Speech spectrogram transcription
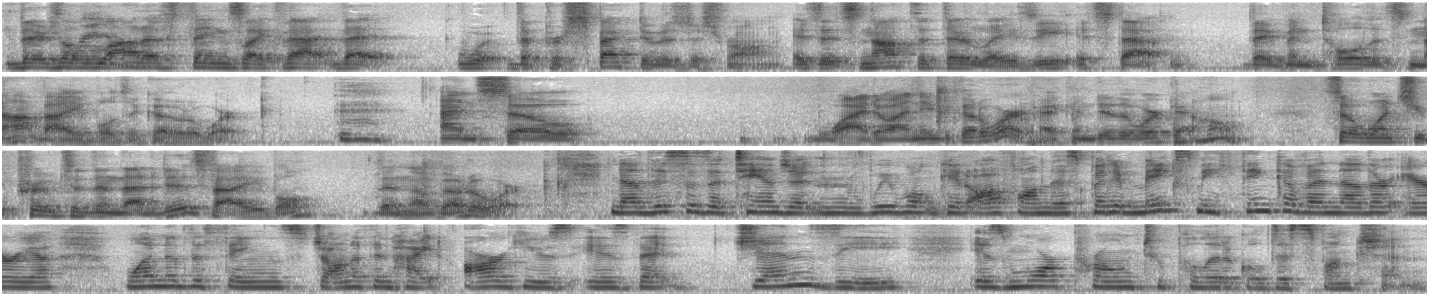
there's a lot of things like that that w- the perspective is just wrong. Is it's not that they're lazy, it's that they've been told it's not valuable to go to work. And so why do I need to go to work? I can do the work at home. So once you prove to them that it is valuable, then they'll go to work. Now, this is a tangent, and we won't get off on this, but it makes me think of another area. One of the things Jonathan Haidt argues is that Gen Z is more prone to political dysfunction.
